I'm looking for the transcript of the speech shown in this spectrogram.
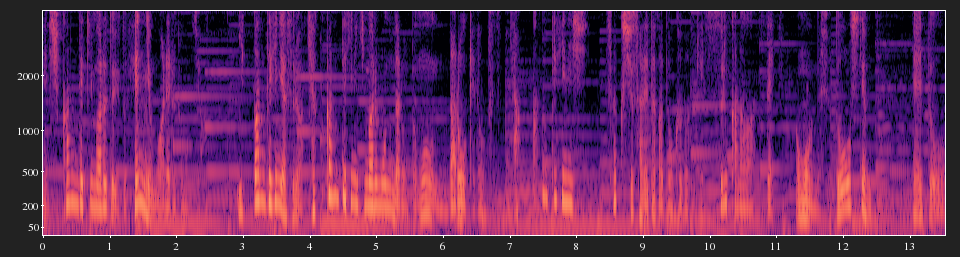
ね、主観で決まるというと変に思われると思うんですよ。一般的にはそれは客観的に決まるもんだろうと思うんだろうけど、客観的に搾取されたかどうかが決するかなって思うんですよ。どうしても。えっ、ー、と、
